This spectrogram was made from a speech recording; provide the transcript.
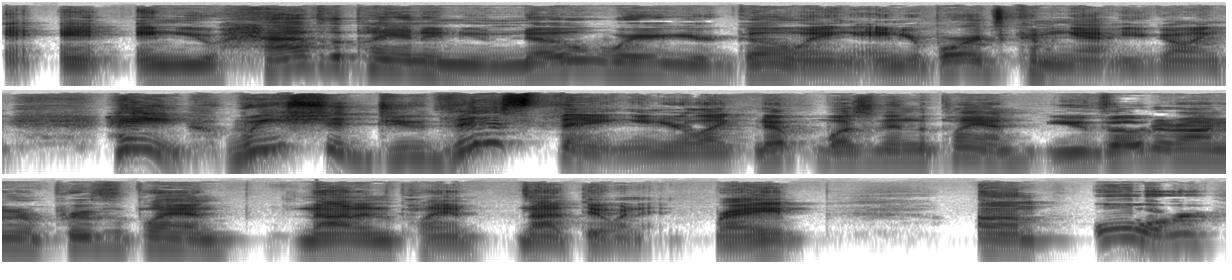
and, and, you have the plan and you know where you're going and your board's coming at you're going hey we should do this thing. And you're like nope wasn't in the plan. You voted on and approved the plan not in the plan not doing it right? Um, or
